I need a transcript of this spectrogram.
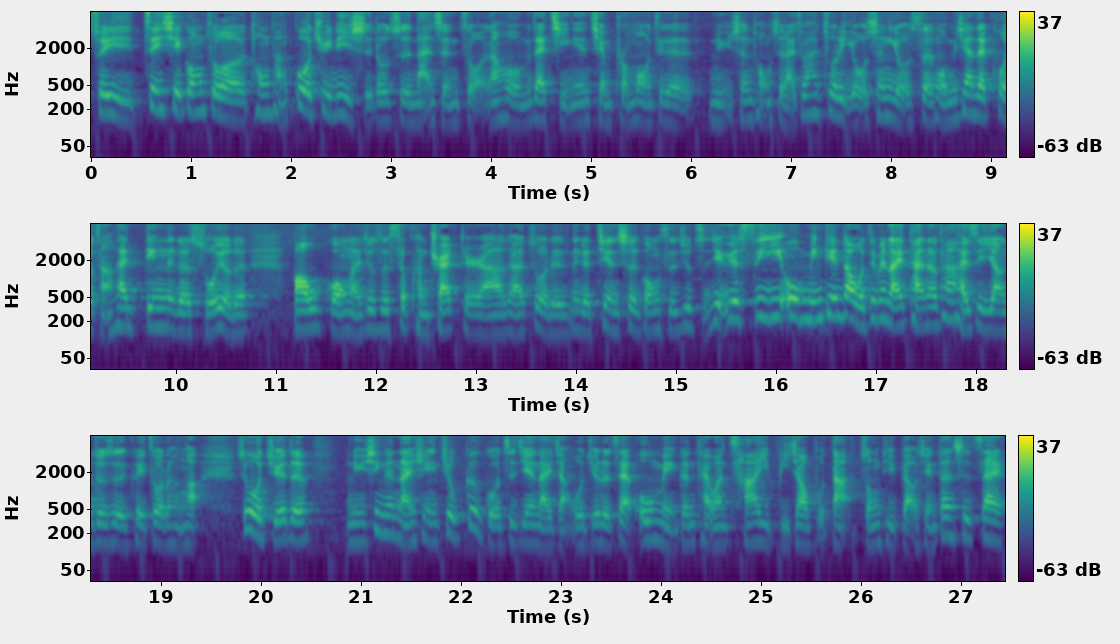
所以这些工作通常过去历史都是男生做，然后我们在几年前 promote 这个女生同事来做，她做的有声有色。我们现在在扩厂，他盯那个所有的包工啊，就是 subcontractor 啊，她做的那个建设公司就直接约 CEO，明天到我这边来谈的，他还是一样，就是可以做得很好。所以我觉得。女性跟男性就各国之间来讲，我觉得在欧美跟台湾差异比较不大，总体表现。但是在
